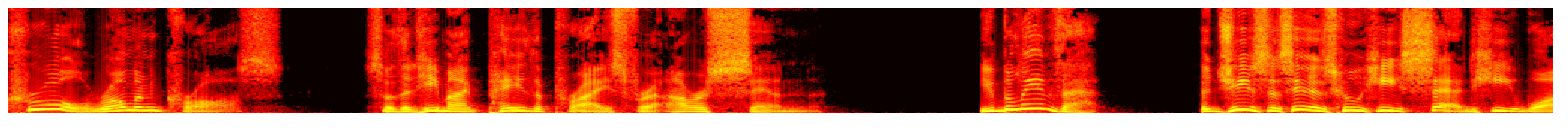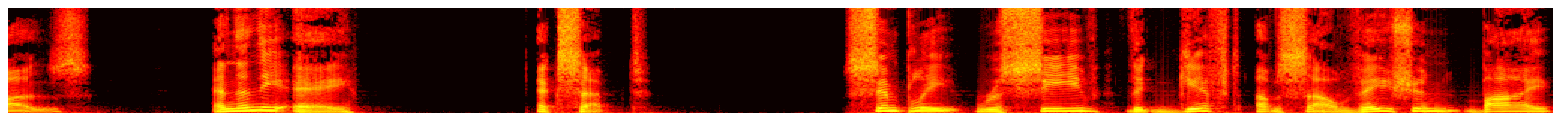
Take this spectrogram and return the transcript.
cruel Roman cross so that he might pay the price for our sin. You believe that? That Jesus is who he said he was. And then the A, accept. Simply receive the gift of salvation by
